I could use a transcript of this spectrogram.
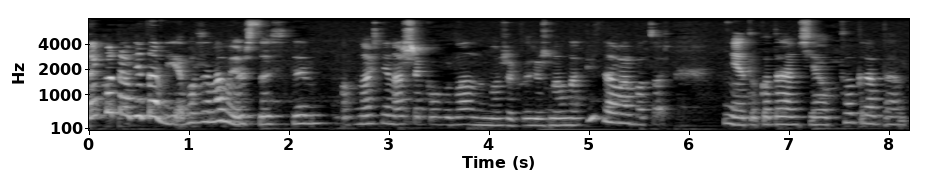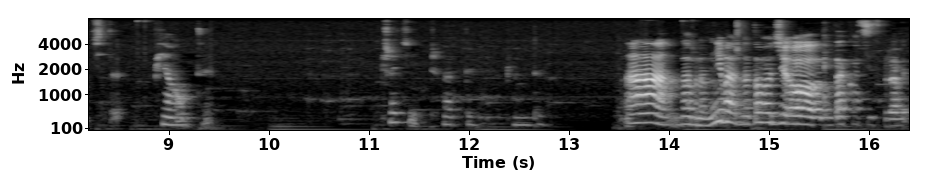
Dakota mnie zabije. Może mamy już coś w tym odnośnie naszego wyglądu. Może ktoś już nam napisał albo coś. Nie, tylko dałem ci autograf, dałem ci ten piąty. Trzeci, czwarty, piąty. A, dobra, nieważne, to chodzi o Dakoci sprawy.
